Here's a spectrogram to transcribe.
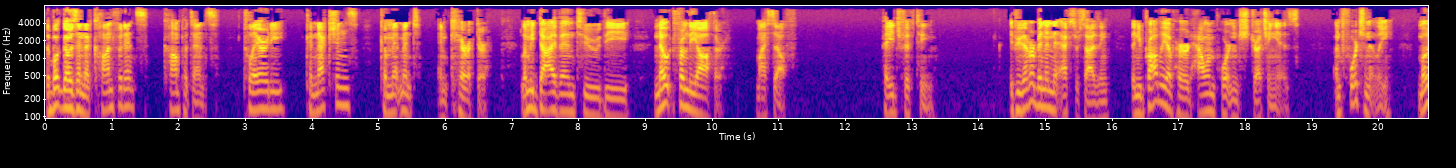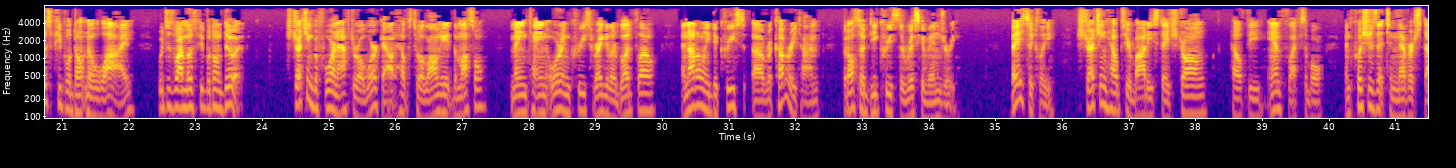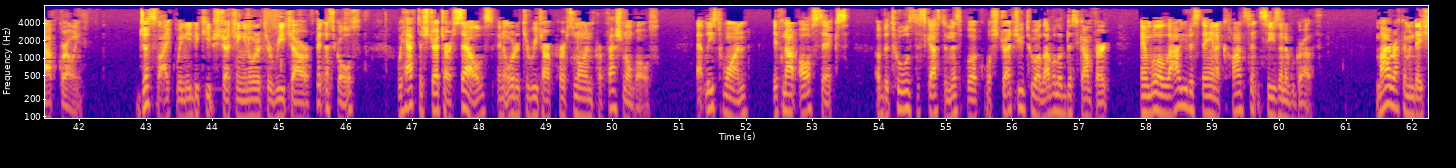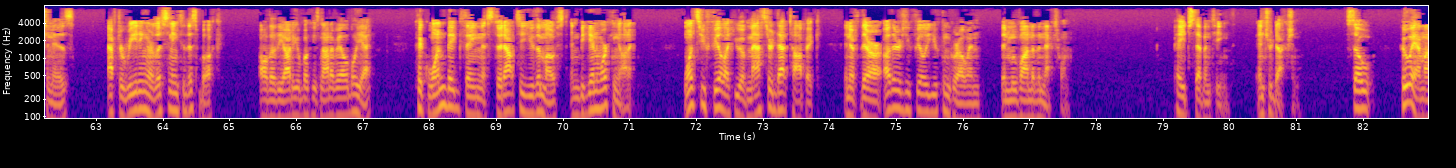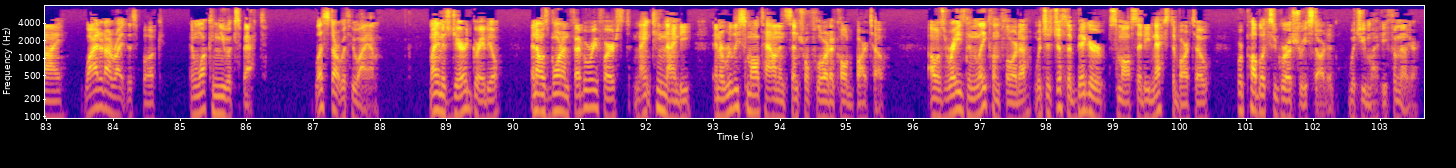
The book goes into confidence, competence, clarity, connections, commitment, and character. Let me dive into the note from the author, myself. Page 15. If you've ever been into exercising, then you probably have heard how important stretching is. Unfortunately, most people don't know why which is why most people don't do it. Stretching before and after a workout helps to elongate the muscle, maintain or increase regular blood flow, and not only decrease uh, recovery time, but also decrease the risk of injury. Basically, stretching helps your body stay strong, healthy, and flexible, and pushes it to never stop growing. Just like we need to keep stretching in order to reach our fitness goals, we have to stretch ourselves in order to reach our personal and professional goals. At least one, if not all six, of the tools discussed in this book will stretch you to a level of discomfort and will allow you to stay in a constant season of growth. My recommendation is, after reading or listening to this book, although the audiobook is not available yet, pick one big thing that stood out to you the most and begin working on it. Once you feel like you have mastered that topic, and if there are others you feel you can grow in, then move on to the next one. Page 17. Introduction. So, who am I? Why did I write this book? And what can you expect? Let's start with who I am. My name is Jared Graybeal, and I was born on February 1st, 1990, in a really small town in central Florida called Bartow. I was raised in Lakeland, Florida, which is just a bigger small city next to Bartow, where Publix grocery started, which you might be familiar.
